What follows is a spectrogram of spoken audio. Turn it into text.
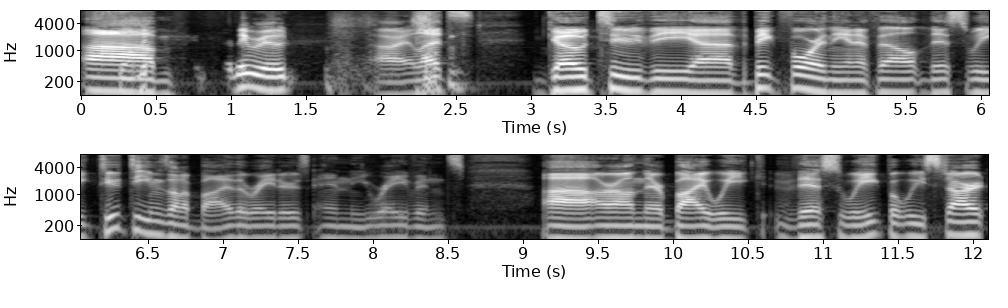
Um, be rude. All right, let's go to the uh, the big four in the NFL this week. Two teams on a bye: the Raiders and the Ravens uh, are on their bye week this week. But we start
